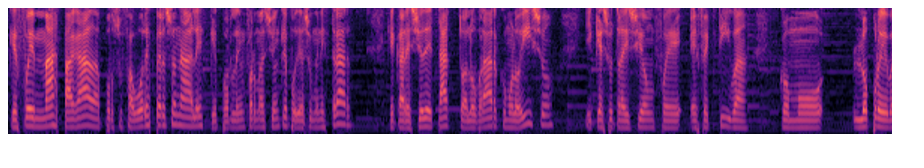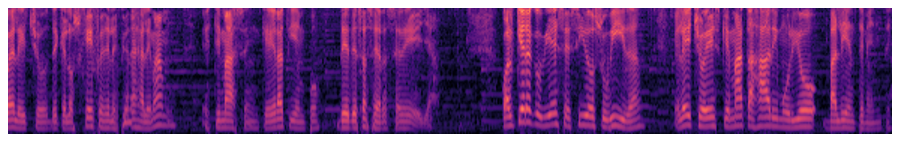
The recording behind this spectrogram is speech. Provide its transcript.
que fue más pagada por sus favores personales que por la información que podía suministrar, que careció de tacto al obrar como lo hizo y que su traición fue efectiva como lo prueba el hecho de que los jefes del espionaje alemán estimasen que era tiempo de deshacerse de ella. Cualquiera que hubiese sido su vida, el hecho es que Mata Hari murió valientemente.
